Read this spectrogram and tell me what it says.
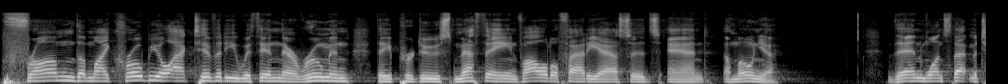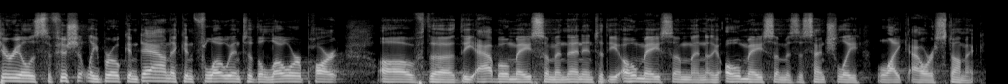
From the microbial activity within their rumen, they produce methane, volatile fatty acids, and ammonia. Then once that material is sufficiently broken down, it can flow into the lower part of the, the abomasum and then into the omasum, and the omasum is essentially like our stomach.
